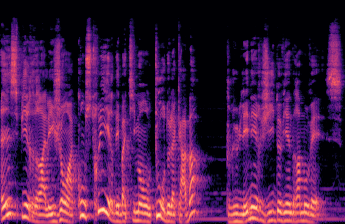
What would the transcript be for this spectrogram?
inspirera les gens à construire des bâtiments autour de la Kaaba, plus l'énergie deviendra mauvaise.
